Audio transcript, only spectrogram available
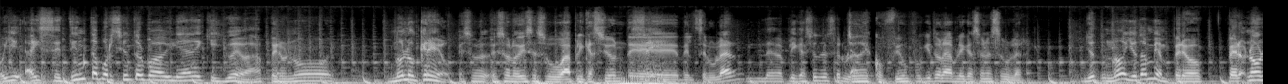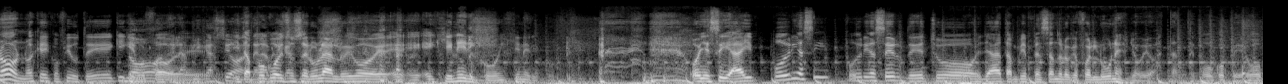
Oye, hay 70% de probabilidad de que llueva, pero no, no lo creo. ¿Eso, eso lo dice su aplicación de, del celular? La aplicación del celular. Yo desconfío un poquito de la aplicación del celular. Yo, no, yo también, pero. Pero no, no, no es que desconfíe usted, Kike, por favor. la aplicación, y tampoco de, su celular, lo digo en, genérico, en genérico. Oye, sí, ahí podría sí, podría ser. De hecho, ya también pensando lo que fue el lunes, yo veo bastante poco, pero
